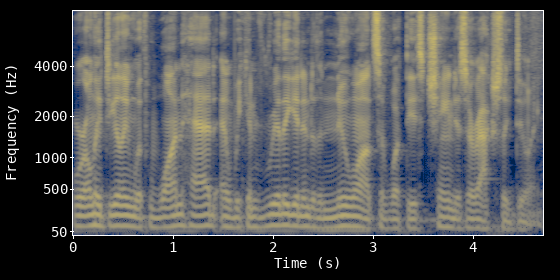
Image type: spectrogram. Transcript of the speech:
we're only dealing with one head and we can really get into the nuance of what these changes are actually doing.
